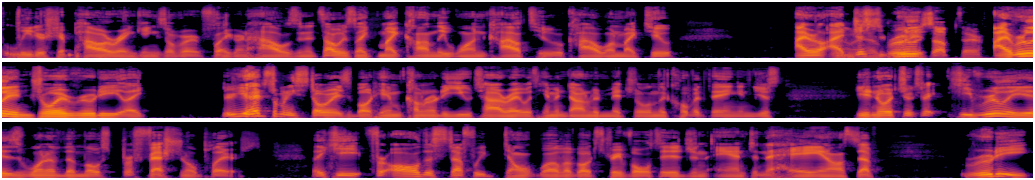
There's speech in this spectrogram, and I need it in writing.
leadership power rankings over at Flagrant Howls, and it's always like Mike Conley one, Kyle two, Kyle one, Mike two. I, I Oh, just yeah, really, up there. I really enjoy Rudy. Like you had so many stories about him coming out of Utah, right, with him and Donovan Mitchell and the COVID thing, and just you didn't know what to expect. He really is one of the most professional players. Like he, for all the stuff we don't love about straight voltage and Ant and the hay and all that stuff, Rudy.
